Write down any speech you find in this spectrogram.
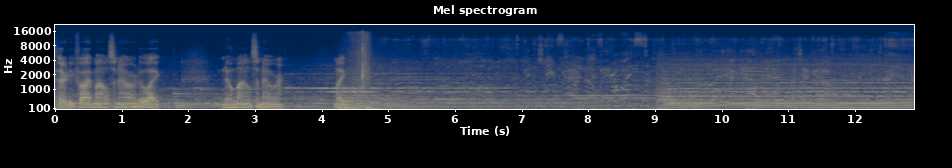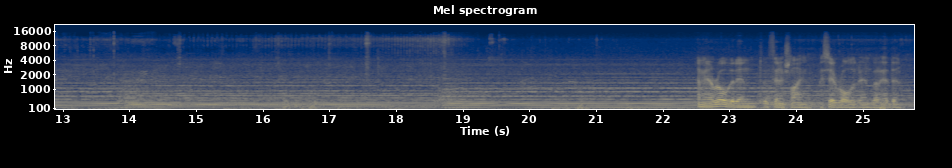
35 miles an hour to like no miles an hour. Like I mean, I rolled it in to the finish line. I say rolled it in, but I had to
